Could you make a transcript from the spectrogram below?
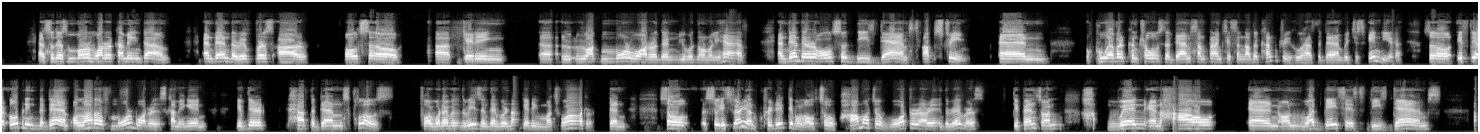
and so there's more water coming down, and then the rivers are also uh, getting uh, a lot more water than you would normally have. And then there are also these dams upstream, and whoever controls the dam sometimes it's another country who has the dam which is india. So if they're opening the dam a lot of more water is coming in. If they have the dams closed for whatever the reason then we're not getting much water. Then so so it's very unpredictable also how much of water are in the rivers depends on when and how and on what basis these dams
